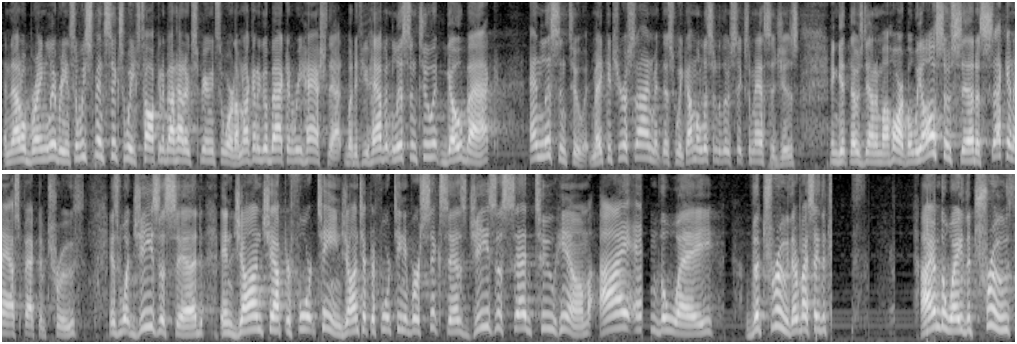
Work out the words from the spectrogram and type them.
and that'll bring liberty. And so we spent six weeks talking about how to experience the word. I'm not going to go back and rehash that, but if you haven't listened to it, go back and listen to it. Make it your assignment this week. I'm going to listen to those six messages and get those down in my heart. But we also said a second aspect of truth is what Jesus said in John chapter 14. John chapter 14 and verse 6 says, Jesus said to him, I am the way, the truth. Everybody say the truth. I am the way, the truth,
